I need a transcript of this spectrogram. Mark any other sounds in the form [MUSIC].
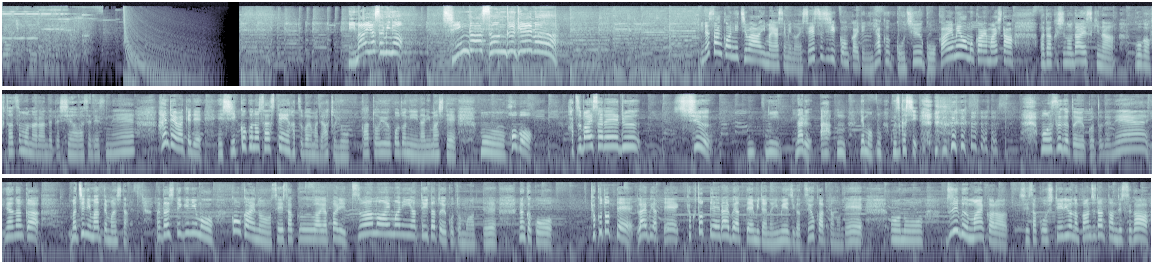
今井あさみのシンガーソングゲーマー。皆さんこんにちは。今休みの SSG 今回で255回目を迎えました。私の大好きな5が2つも並んでて幸せですね。はいというわけで漆黒のサステイン発売まであと4日ということになりましてもうほぼ発売される週になる。あうん。でも、うん、難しい。[LAUGHS] もうすぐということでね。いやなんか待ちに待ってました。私的にも今回の制作はやっぱりツアーの合間にやっていたということもあってなんかこう曲撮ってライブやって曲撮ってライブやってみたいなイメージが強かったのであのずいぶん前から制作をしているような感じだったんですが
